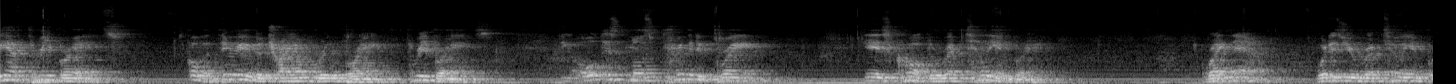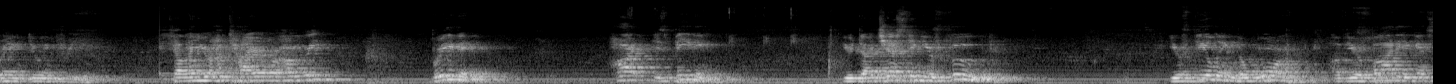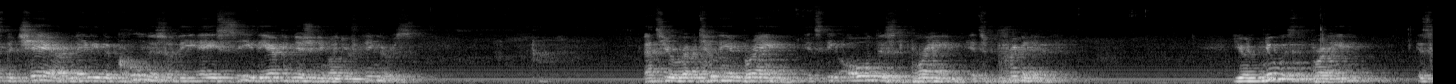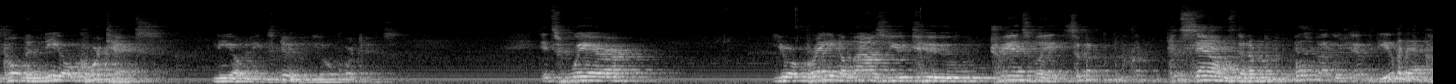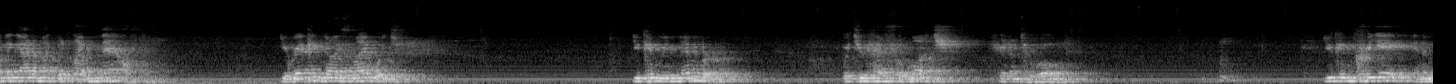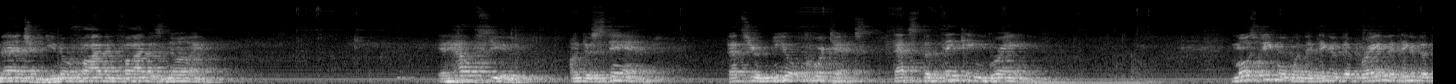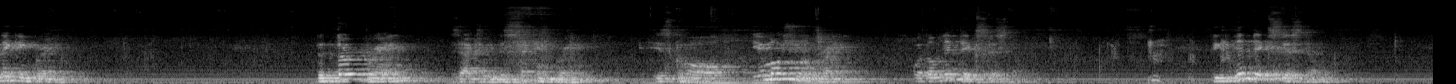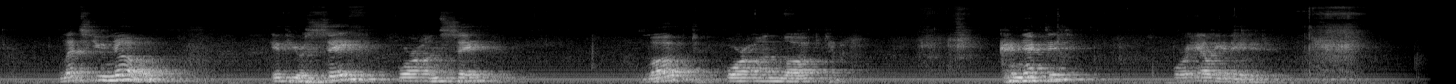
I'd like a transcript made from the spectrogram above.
We have three brains. It's called the theory of the triumvirate brain. Three brains. The oldest, most primitive brain is called the reptilian brain. Right now, what is your reptilian brain doing for you? Telling you how tired or hungry? Breathing. Heart is beating. You're digesting your food. You're feeling the warmth of your body against the chair, maybe the coolness of the AC, the air conditioning on your fingers. That's your reptilian brain. It's the oldest brain. It's primitive. Your newest brain is called the neocortex. Neo means new, neocortex. It's where your brain allows you to translate some sounds that are do you hear that coming out of my little mouth? You recognize language. You can remember what you had for lunch if you're not too old. You can create and imagine. You know five and five is nine. It helps you understand. That's your neocortex. That's the thinking brain. Most people, when they think of their brain, they think of the thinking brain. The third brain is actually the second brain, is called the emotional brain, or the limbic system. The limbic system lets you know if you're safe or unsafe, loved or unloved, connected or alienated.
